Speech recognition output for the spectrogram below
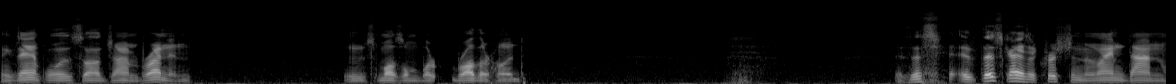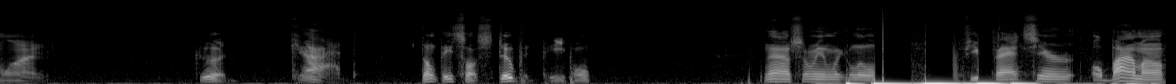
An example is uh, John Brennan, who's Muslim Brotherhood. If this if this guy's a Christian, then I'm Don Juan. Good God. Don't be so stupid, people. Now, shall we look a little a few facts here. Obama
